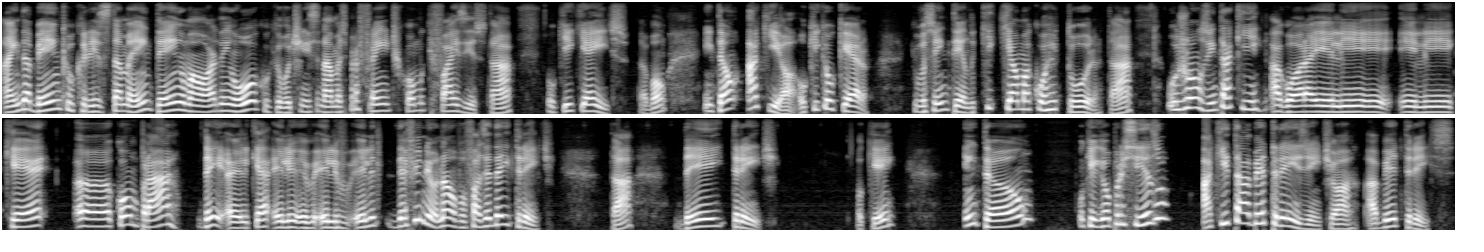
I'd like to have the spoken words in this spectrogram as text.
Ainda bem que o Cris também tem uma ordem oco que eu vou te ensinar mais para frente como que faz isso, tá? O que que é isso, tá bom? Então, aqui, ó, o que que eu quero que você entenda o que que é uma corretora, tá? O Joãozinho tá aqui. Agora ele ele quer uh, comprar, ele quer ele, ele ele definiu, não, vou fazer day trade, tá? Day trade. OK? Então, o que que eu preciso? Aqui está a B3, gente, ó, a B3,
